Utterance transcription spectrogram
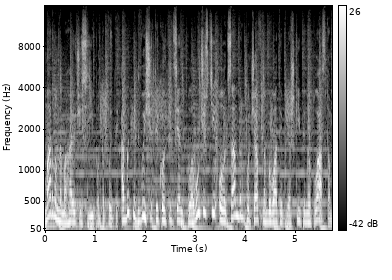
марно намагаючись її потопити. Аби підвищити коефіцієнт плавучості, Олександр почав набивати пляшки пінопластом.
